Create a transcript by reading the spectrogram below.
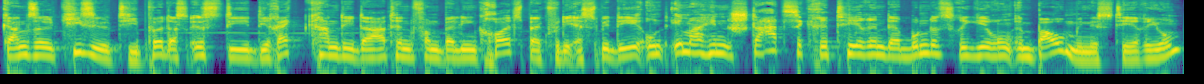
Gansel Kieseltiepe. Das ist die Direktkandidatin von Berlin-Kreuzberg für die SPD und immerhin Staatssekretärin der Bundesregierung im Bauministerium.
